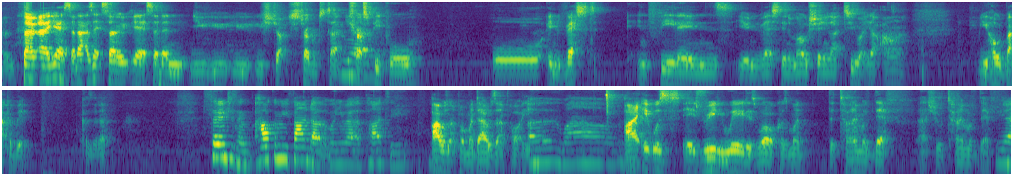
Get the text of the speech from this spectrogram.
man. So uh, yeah, so that was it. So yeah, so then you you you you stru- struggle to like, Yeah. trust people, or invest in feelings. You invest in emotion. You're like too much. You're like ah, you hold back a bit because of that. So interesting. How come you found out when you were at a party? I was at, but my dad was at a party. Oh wow. I it was it's really weird as well because my the time of death, actual time of death. Yeah.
